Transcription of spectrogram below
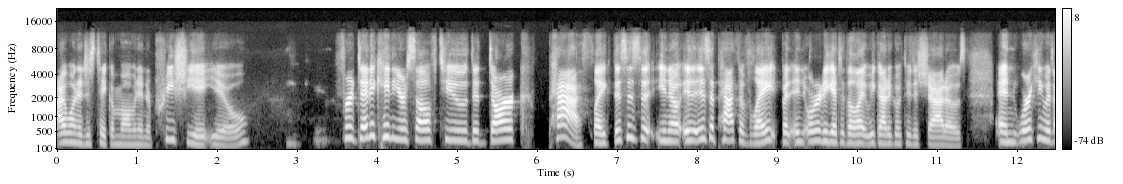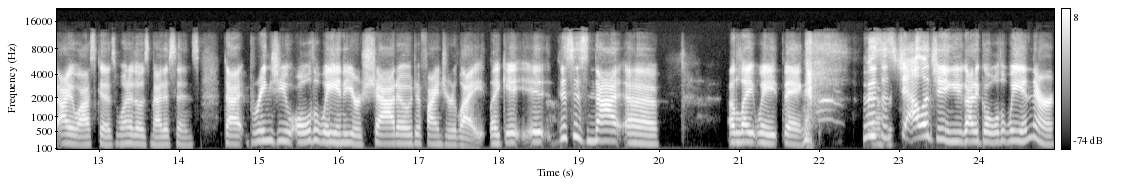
I want to just take a moment and appreciate you. you. For dedicating yourself to the dark path like this is a you know it is a path of light but in order to get to the light we got to go through the shadows. And working with ayahuasca is one of those medicines that brings you all the way into your shadow to find your light. Like it, it this is not a a lightweight thing. This is challenging. You got to go all the way in there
